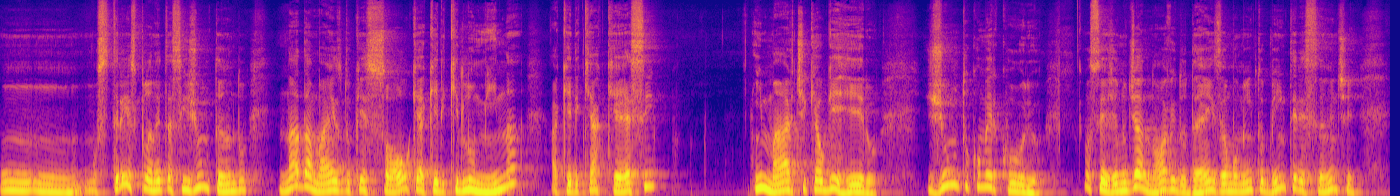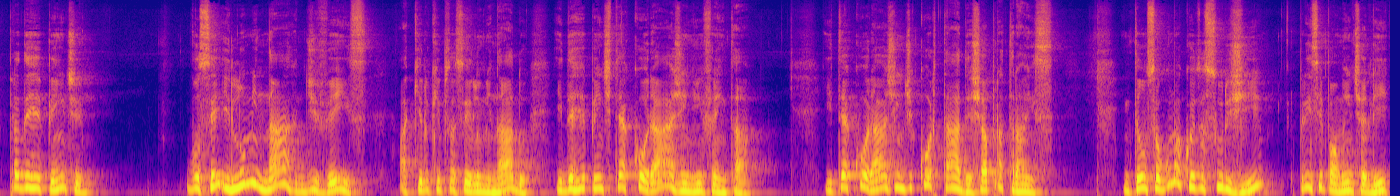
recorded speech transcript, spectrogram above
um, um, os três planetas se juntando, nada mais do que Sol, que é aquele que ilumina, aquele que aquece, e Marte, que é o guerreiro, junto com Mercúrio. Ou seja, no dia 9 do 10 é um momento bem interessante para de repente você iluminar de vez aquilo que precisa ser iluminado e de repente ter a coragem de enfrentar e ter a coragem de cortar, deixar para trás. Então, se alguma coisa surgir, principalmente ali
